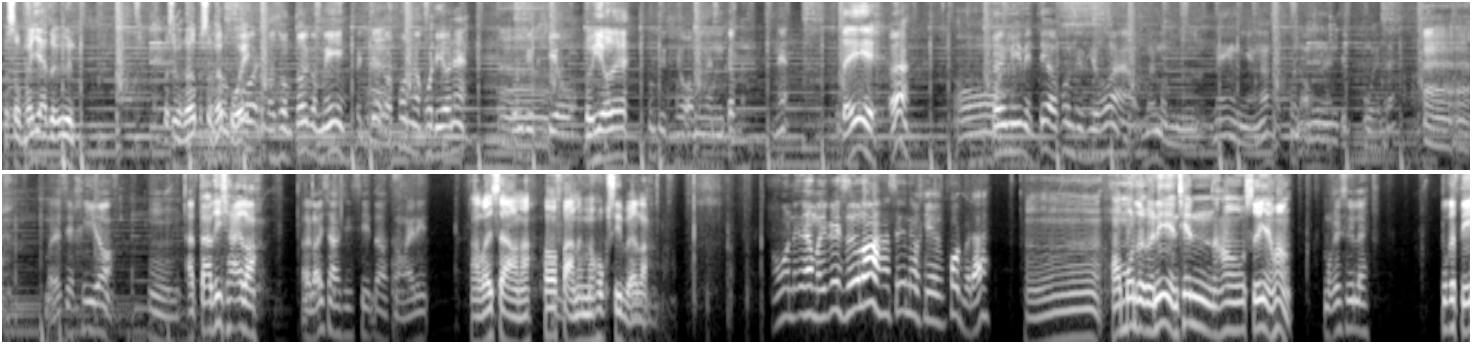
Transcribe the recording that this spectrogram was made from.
ผสมกับยาตัวอื่น ผสมแล้วผสมกับปุ๋ยผสมต้วยกับมีเป็นเชื่อกับพ่นมาคนเดียวเนี่ยอ่าพ่นเพียวตัวเดียวเลยๆพ่นเพียวๆเอาเงินกับเนี่ยเต้เออโอ้เคยมีเป็นเตี้ยพ่นเพียวๆเพราะว่ามันเหมือนมีแมงมีอย่างเงี้ยพ่นเอาเงินจะป่วยแล้วอ่าอ่าเหมือนได้เสียขี้หรออืมอัตราที่ใช้เหรอเออร้อยสามซีซีต่อสองร้อยลิตรหาร้อยซาวนะเพราะว่าฝั่งหนึงมันหกสิบเลยเหรอโอ้เนี่ยมันไปซื้อหรอซื้อแนวเคพ่นไปได้อืมฮอร์โมนตัวอื่นนี่อย่างเช่นเราซื้ออย่างห้องมันก็ซื้อเลย ปกติ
